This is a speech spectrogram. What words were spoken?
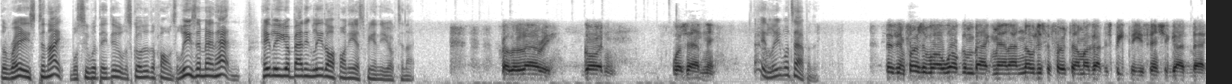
the Rays tonight. We'll see what they do. Let's go to the phones. Lee's in Manhattan. Hey Lee, you're batting leadoff on ESPN New York tonight. Brother Larry, Gordon, what's happening? Hey Lee, what's happening? Listen, first of all, welcome back, man. I know this is the first time I got to speak to you since you got back.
